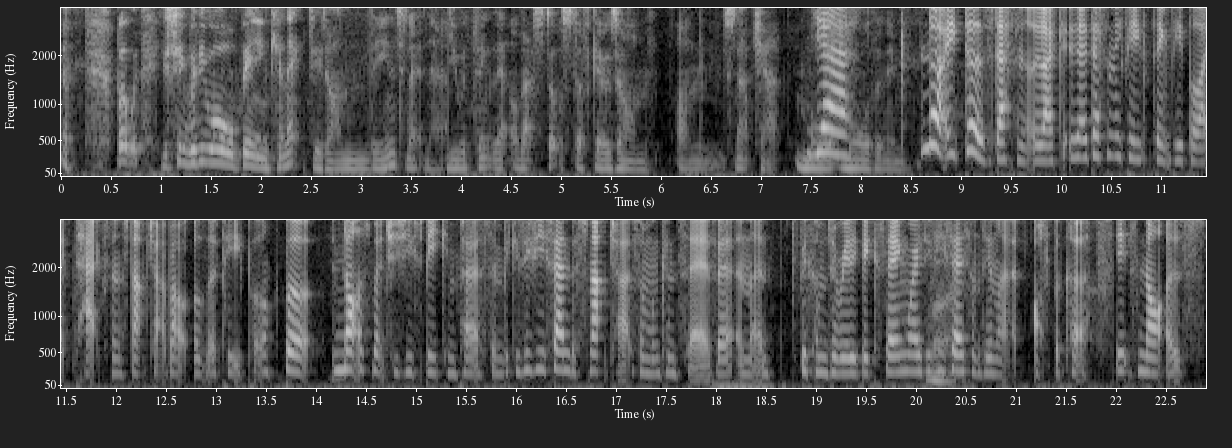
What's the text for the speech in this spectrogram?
But you see, with you all being connected on the internet now, you would think that all that stuff stuff goes on on Snapchat more, Yeah. more than in. No, it does definitely. Like, I definitely pe- think people like text and Snapchat about other people, but not as much as you speak in person. Because if you send a Snapchat, someone can save it, and then it becomes a really big thing. Whereas if you say something like off the cuff, it's not as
